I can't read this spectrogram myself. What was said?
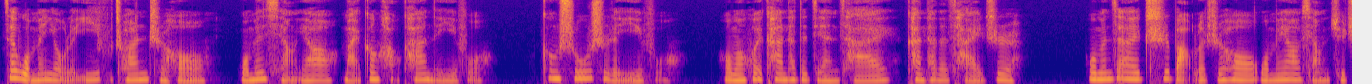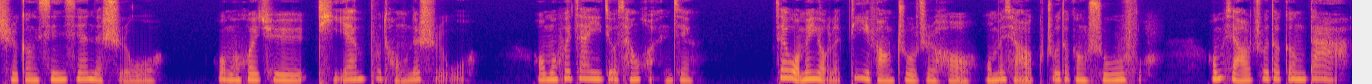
在我们有了衣服穿之后，我们想要买更好看的衣服，更舒适的衣服。我们会看它的剪裁，看它的材质。我们在吃饱了之后，我们要想去吃更新鲜的食物。我们会去体验不同的食物。我们会在意就餐环境。在我们有了地方住之后，我们想要住得更舒服，我们想要住得更大，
